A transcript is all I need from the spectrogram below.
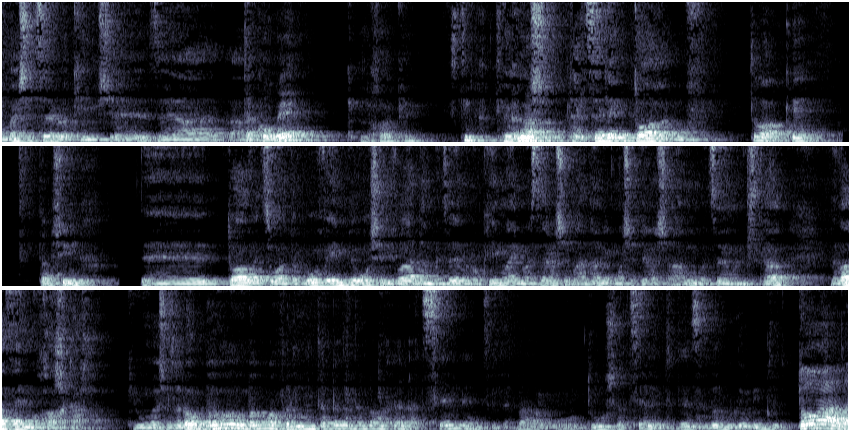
אומר שצלם אלוקים, שזה ה... אתה קורא? נכון, כן. אז תק- פירוש, תקרא. הצלם תואר הגוף. תואר, כן. תמשיך. אה, תואר וצורת הגוף, ואם פירוש שנברא אדם בצלם אלוקים, היינו השכל שבאדם, וכמו שפירש הרמב"ם בצלם הנזכר, דבר זה מוכח כך. כי הוא אומר שזה לא... ברור, ברור, אבל הוא מדבר על דבר אחר. הצלם זה דבר, הוא דרוש הצלם, אתה יודע, זה דברים גדולים. זה תואר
